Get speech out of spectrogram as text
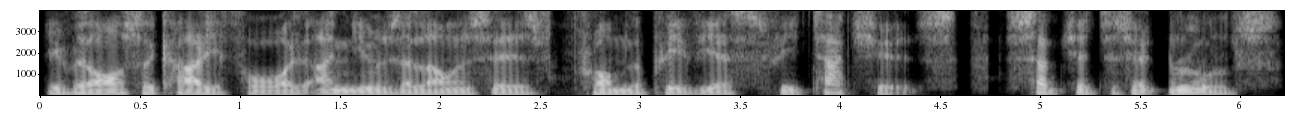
You can also carry forward unused allowances from the previous three tax years, subject to certain rules,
